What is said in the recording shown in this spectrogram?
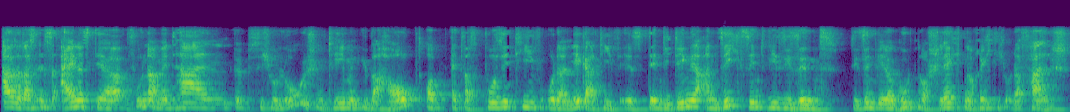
Also das ist eines der fundamentalen äh, psychologischen Themen überhaupt, ob etwas positiv oder negativ ist. Denn die Dinge an sich sind, wie sie sind. Sie sind weder gut noch schlecht noch richtig oder falsch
